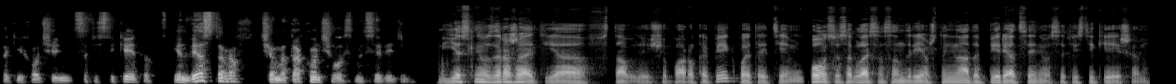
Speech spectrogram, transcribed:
таких очень sophisticated инвесторов, чем это окончилось, мы все видели. Если не возражать, я вставлю еще пару копеек по этой теме. Полностью согласен с Андреем, что не надо переоценивать sophistication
